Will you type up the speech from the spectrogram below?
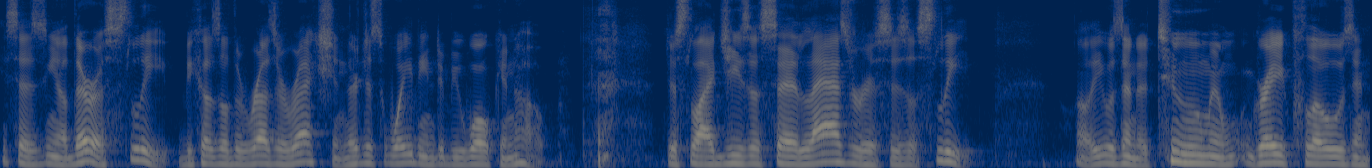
He says, you know, they're asleep because of the resurrection. They're just waiting to be woken up. Just like Jesus said, Lazarus is asleep. Well, he was in a tomb in grave clothes and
